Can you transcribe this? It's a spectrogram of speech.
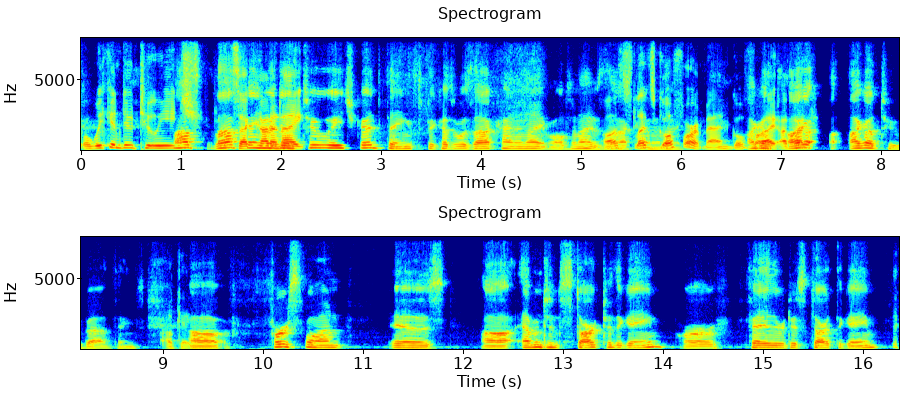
Well, we can do two each. Last, last that game kind we of did night. two each good things because it was that kind of night. Well, tonight is Well, that let's let's go night. for it, man. Go I for got, it. I, I, got, I got two bad things. okay. Uh, first one is uh, Edmonton's start to the game or failure to start the game.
